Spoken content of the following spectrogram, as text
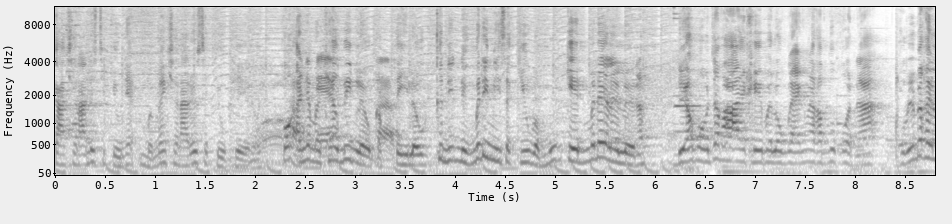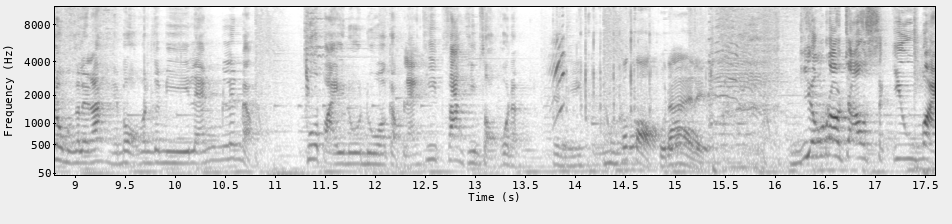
การชนะด้วยสกิลเนี่ยเหมือนแม่งชนะด้วยสกิลเพลย์นะเว้ยเพราะอันเนี้ยมันแค่วิ่งเร็วกับตีเร็วขึ้นนิดนึงไม่ได้มีสกิลแบบมุกเกนไม่ได้อะไรเลยนะ เดี๋ยวผมจะพาไอเคไปลงแรงค์นะครับทุกคนนะ ผมยังไม่เคยลงเหมือนกันเลยนะ เห็นบอกมันจะมีแรงค์เล่นแบบทั่วไปนัวๆกับแรงค์ที่สร้างทีมสองคนอะอย่างนี้ มึงก็กรอกกูได้เลยเดี๋ยวเราจะเอาสกิลใหม่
